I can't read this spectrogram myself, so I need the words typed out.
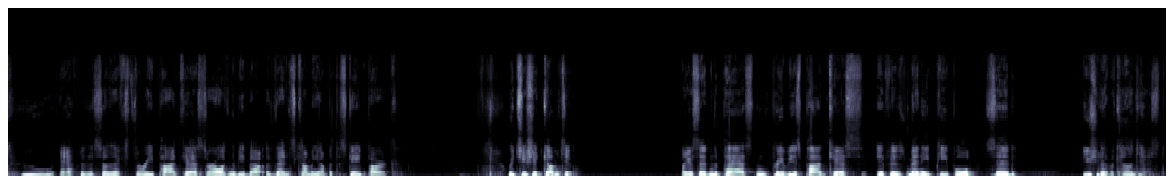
two after this, so the next three podcasts are all going to be about events coming up at the skate park, which you should come to. Like I said in the past, in previous podcasts, if as many people said, you should have a contest,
